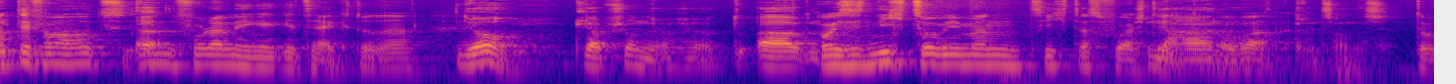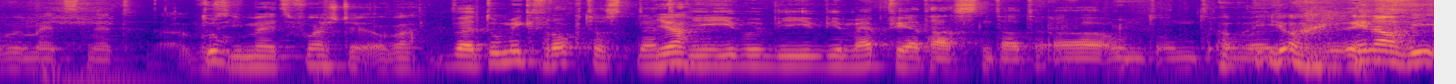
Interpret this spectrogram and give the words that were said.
ATV hat es in voller Länge gezeigt, oder? Ja, ich glaube schon, ja. ja. Du, ähm, Aber es ist nicht so, wie man sich das vorstellt. nein, nein, aber ganz anders. da will man jetzt nicht, was Du- ich mir jetzt vorstelle. Aber Weil du mich gefragt hast, nicht, Ja. wie, wie, wie mein Pferd hassen hat. Äh, und, und, ja, genau, wie,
